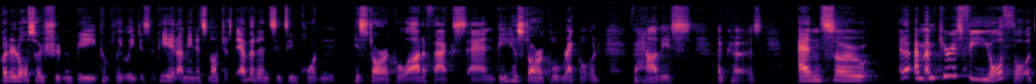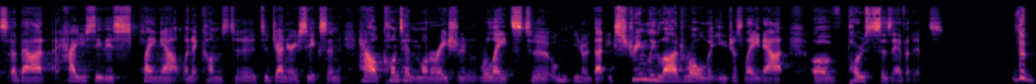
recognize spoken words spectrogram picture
but it also shouldn't be completely disappeared i mean it's not just evidence it's important historical artifacts and the historical record for how this occurs and so uh, I'm, I'm curious for your thoughts about how you see this playing out when it comes to, to January 6th and how content moderation relates to, you know, that extremely large role that you just laid out of posts as evidence. The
